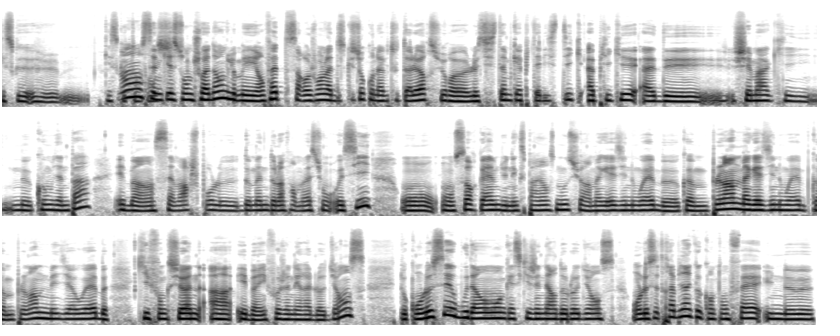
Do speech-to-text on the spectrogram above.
Qu'est-ce que, euh, qu'est-ce que Non, t'en c'est une question de choix d'angle, mais en fait, ça rejoint la discussion qu'on avait tout à l'heure sur euh, le système capitalistique appliqué à des schémas qui ne conviennent pas. Et ben, ça marche pour le domaine de l'information aussi. On, on sort quand même d'une expérience, nous, sur un magazine web, euh, comme plein de magazines web, comme plein de médias web, qui fonctionnent à, eh ben, il faut générer de l'audience. Donc, on le sait au bout d'un moment, qu'est-ce qui génère de l'audience? On le sait très bien que quand on fait une,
